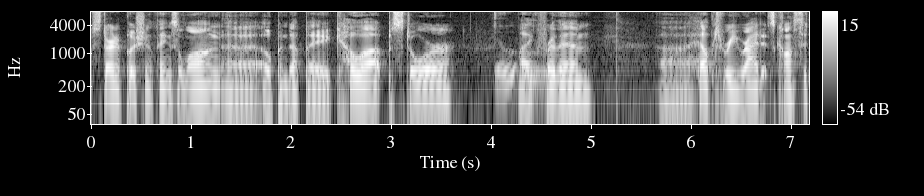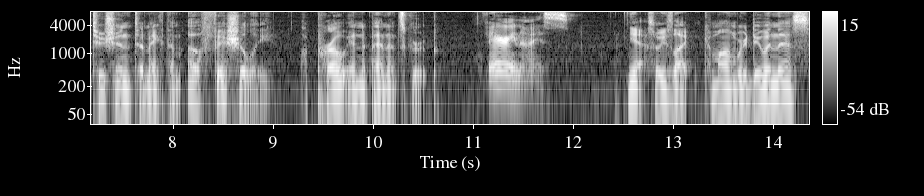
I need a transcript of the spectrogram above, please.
started pushing things along. Uh, opened up a co-op store Ooh. like for them. Uh, helped rewrite its constitution to make them officially a pro-independence group. Very nice. Yeah, so he's like, "Come on, we're doing this."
